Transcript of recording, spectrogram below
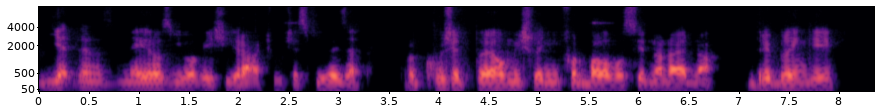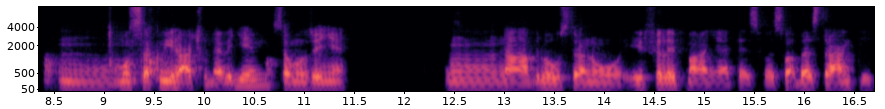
jeden z nejrozdílovějších hráčů v České lize, protože to jeho myšlení fotbalovost jedna na jedna, driblingy. Mm, moc takových hráčů nevidím. Samozřejmě mm, na druhou stranu i Filip má nějaké své slabé stránky,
